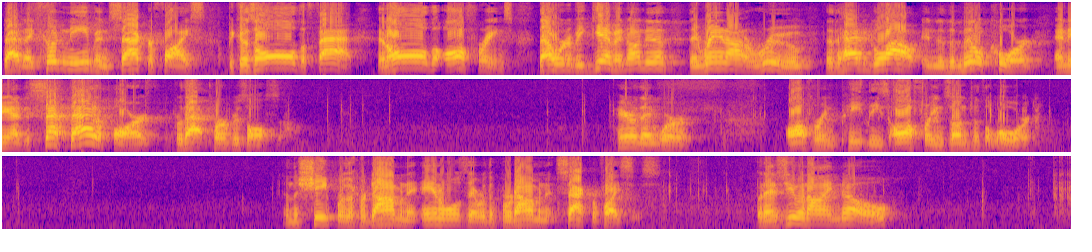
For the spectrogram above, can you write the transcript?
That they couldn't even sacrifice because all the fat and all the offerings that were to be given unto them, they ran out of room, that they had to go out into the middle court and they had to set that apart for that purpose also. Here they were offering these offerings unto the Lord. And the sheep were the predominant animals, they were the predominant sacrifices. But as you and I know,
